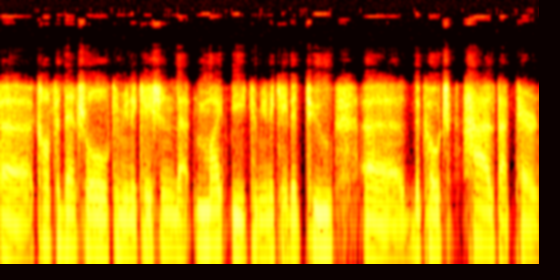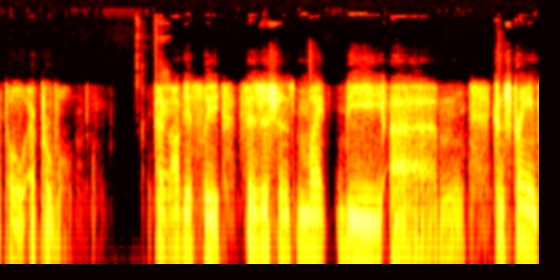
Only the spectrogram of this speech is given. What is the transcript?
uh, confidential communication that might be communicated to uh, the coach has that parental approval because right. obviously physicians might be um, constrained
